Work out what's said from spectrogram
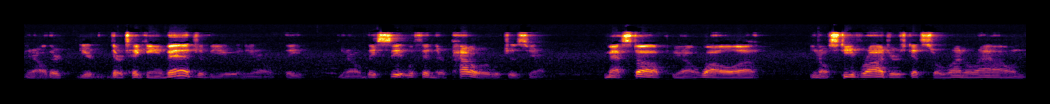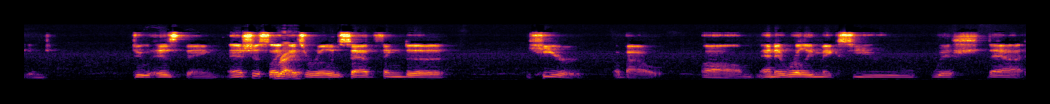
you know they're you're, they're taking advantage of you and you know they you know they see it within their power which is you know messed up you know while uh, you know Steve Rogers gets to run around and do his thing and it's just like Right. it's a really sad thing to hear about um, and it really makes you wish that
